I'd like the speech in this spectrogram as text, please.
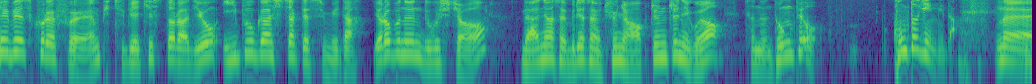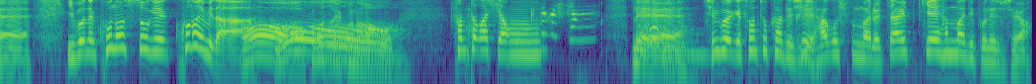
KBS Cool FM, B2B의 Kiss the Radio 2부가 시작됐습니다. 여러분은 누구시죠? 네, 안녕하세요. 미래소년의 준혁, 쭌쭌이고요. 저는 동표 콩떡이입니다. 네. 이번엔 코너 속의 코너입니다. 오, 코너 속의 코너. 선톡 왔숑. 네. 친구에게 선톡하듯이 하고 싶은 말을 짧게 한마디 보내주세요.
